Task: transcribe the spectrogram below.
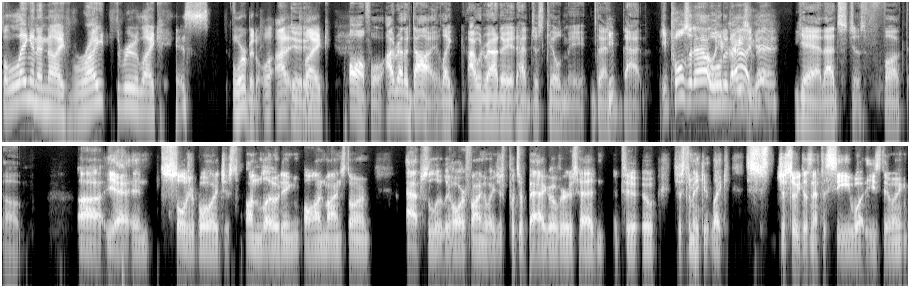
flinging a knife right through like his orbital. I Dude. like Awful. I'd rather die. Like I would rather it have just killed me than He- that. He pulls it out pulled like it crazy out. man. Yeah. Yeah, that's just fucked up. Uh, yeah, and Soldier Boy just unloading on Mindstorm. Absolutely horrifying the way he just puts a bag over his head too, just to make it like just so he doesn't have to see what he's doing.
